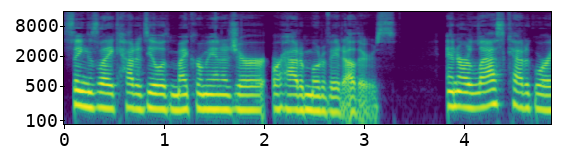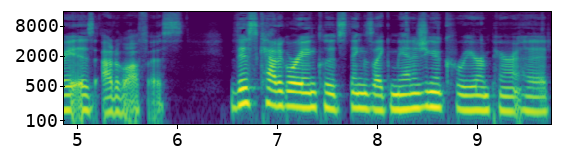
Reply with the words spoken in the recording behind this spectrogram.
things like how to deal with micromanager or how to motivate others. And our last category is out of office. This category includes things like managing a career in parenthood,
